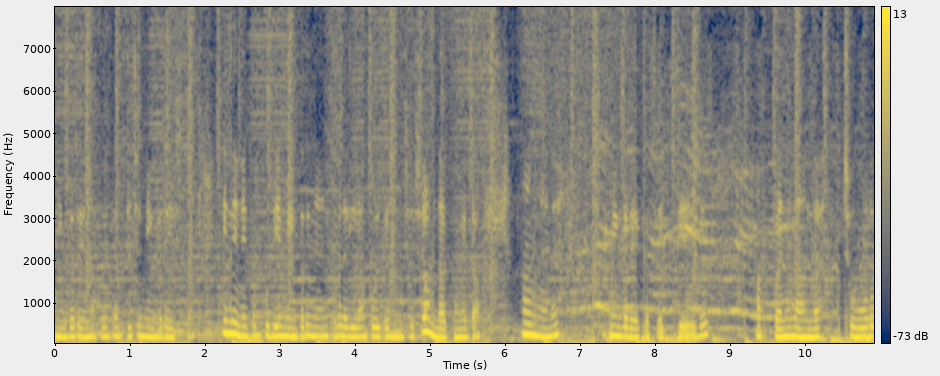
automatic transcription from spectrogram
മീൻകറിയാണ് അപ്പം പറ്റിച്ച മീൻകറി ഇഷ്ടം. ഇന്ന് ഇനിയിപ്പം പുതിയ മീൻകറി ഞാൻ ഇവരെല്ലാം പോയി കഴിഞ്ഞതിന് ശേഷം ഉണ്ടാക്കാം കേട്ടോ. അങ്ങനെ മീൻകറിയൊക്കെ സെറ്റ് ചെയ്ത്. അപ്പന് വേണ്ട. ചോറ്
